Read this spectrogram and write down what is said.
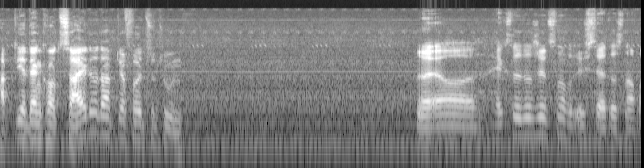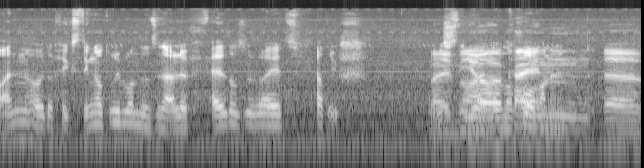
Habt ihr denn kurz Zeit oder habt ihr voll zu tun? Naja, häckselt das jetzt noch, ich setze das noch an, hau da fix Dinger drüber und dann sind alle Felder soweit fertig. Weil Müssen wir kein äh,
